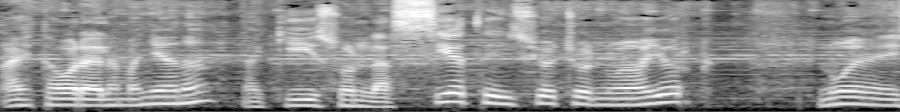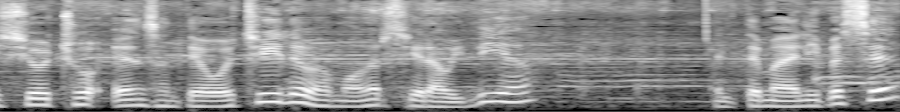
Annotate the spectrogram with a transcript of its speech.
a esta hora de la mañana. Aquí son las 7.18 en Nueva York. 9.18 en Santiago de Chile. Vamos a ver si era hoy día. El tema del IPC.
